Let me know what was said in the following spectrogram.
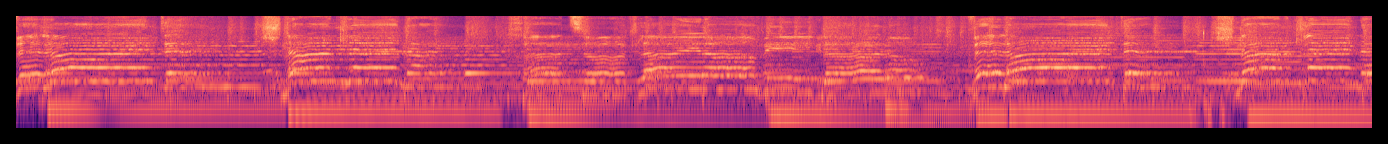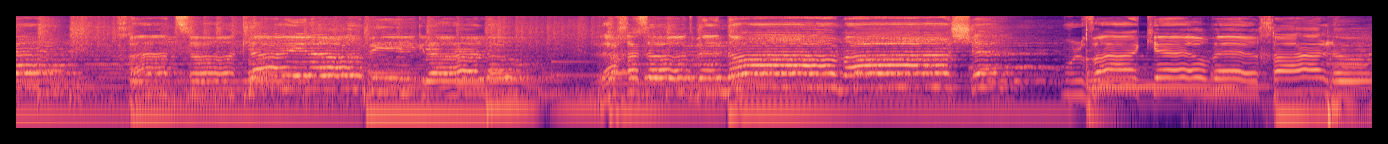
ולא אתן שנת לעיניי חצות לילה בגללו. ולא אתן שנת לעיניי חצות לילה בגללו. לחזות בנועם אשר מול וקר בחלום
